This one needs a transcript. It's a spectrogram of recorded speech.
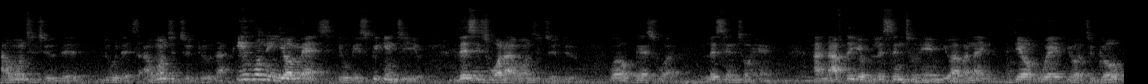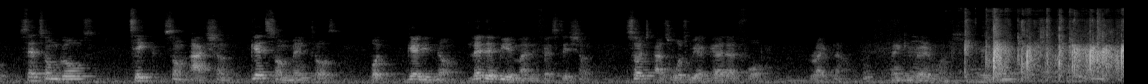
I want you to do this, I want you to do that. Even in your mess, He will be speaking to you. This is what I want you to do. Well, guess what? Listen to Him. And after you've listened to Him, you have an idea of where you are to go. Set some goals, take some action, get some mentors, but get it done. Let there be a manifestation, such as what we are gathered for right now. Thank you very much.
